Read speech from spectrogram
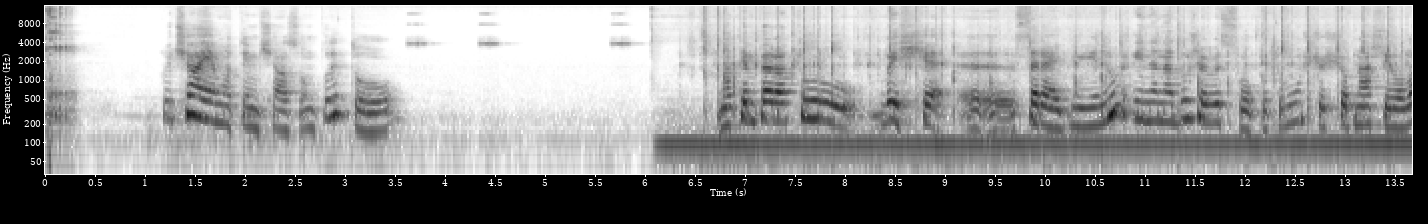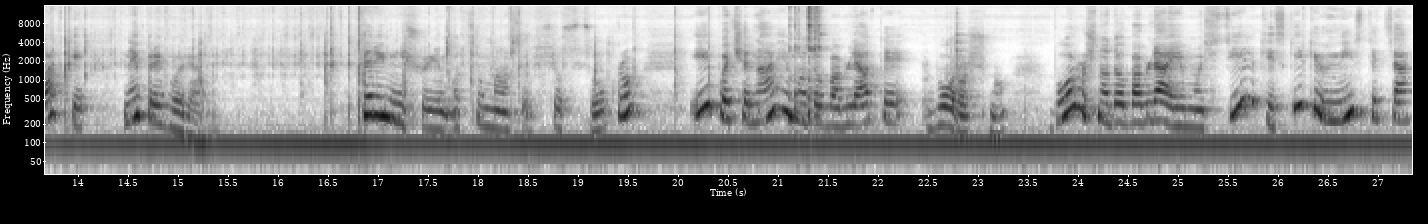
включаємо тим часом плиту. На температуру вище е, середньої, ну і не на дуже високу, тому що щоб наші оладки не пригоряли. Перемішуємо оцю масу всю з цукром і починаємо додати борошно. Борошно додаємо стільки, скільки вміститься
